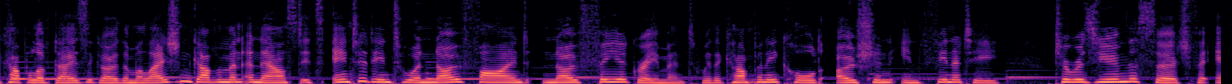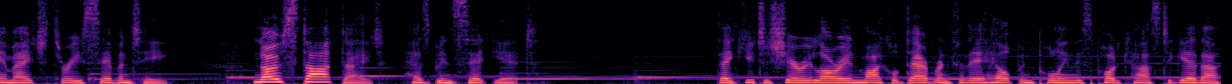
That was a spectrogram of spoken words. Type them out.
A couple of days ago, the Malaysian government announced it's entered into a no find, no fee agreement with a company called Ocean Infinity to resume the search for MH370. No start date has been set yet. Thank you to Sherry Laurie and Michael Davern for their help in pulling this podcast together.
